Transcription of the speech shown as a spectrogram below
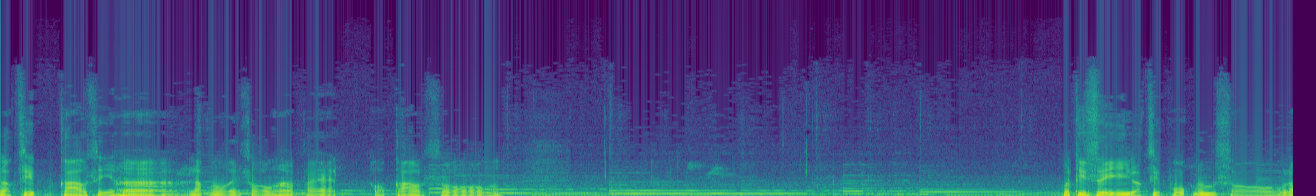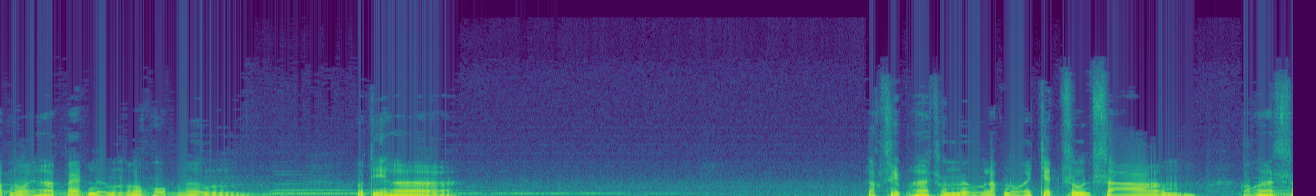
หลักสิบเก้าสี่ห้าหลักหน่วยสองห้าแปดออกเก้าสองวันที่สี่หลักสิบหกหนึ่งสองหลักหน่วยห้าแปดหนึ่งออกหกหนึ่ง วันที่ห้าหลักสิบห้าศูนย์หนึ่งหลักหน่วยเจ็ดศูนย์สามหกห้าส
